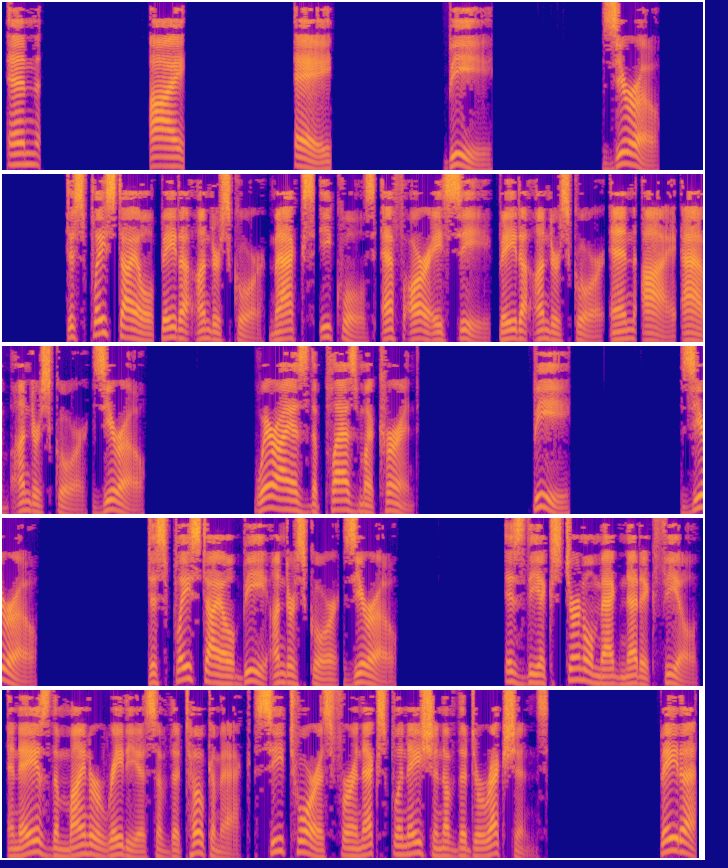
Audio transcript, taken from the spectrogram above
n i a b 0 Display style beta underscore max equals frac beta underscore n i ab underscore zero, where I is the plasma current b zero. Display style b underscore zero is the external magnetic field, and A is the minor radius of the tokamak. See torus for an explanation of the directions. Beta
